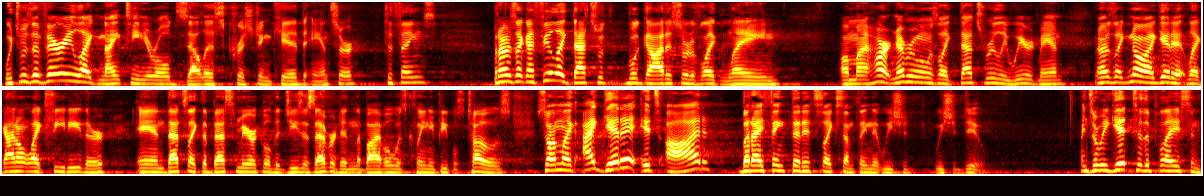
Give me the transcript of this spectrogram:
which was a very like 19 year old zealous Christian kid answer to things. But I was like, I feel like that's what, what God is sort of like laying on my heart. And everyone was like, That's really weird, man. And I was like, No, I get it. Like, I don't like feet either. And that's like the best miracle that Jesus ever did in the Bible was cleaning people's toes. So I'm like, I get it. It's odd, but I think that it's like something that we should, we should do. And so we get to the place and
